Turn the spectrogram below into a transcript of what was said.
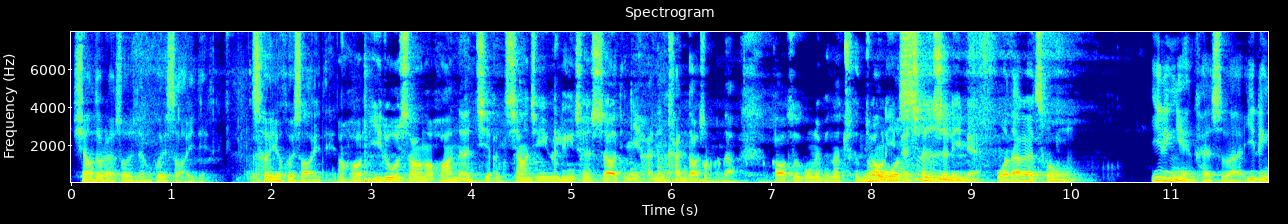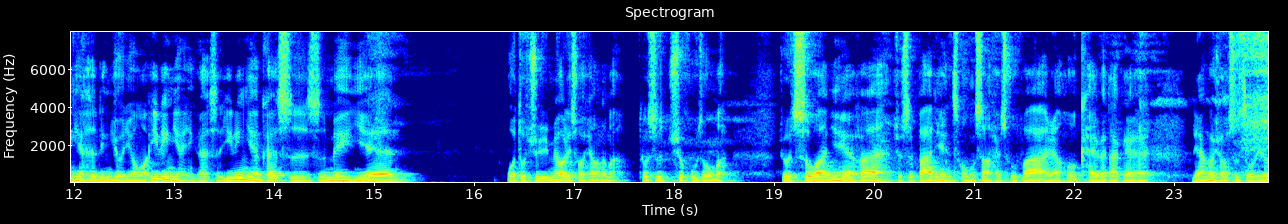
相对来说人会少一点，车也会少一点。然后一路上的话呢，将将近于凌晨十二点，你还能看到什么呢？高速公路边的村庄里面、城市里面，我大概从一零年开始吧，一零年还是零九年？我一零年应该是一零年开始是每年我都去庙里烧香的嘛，都是去湖州嘛，就吃完年夜饭就是八点从上海出发，然后开个大概两个小时左右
